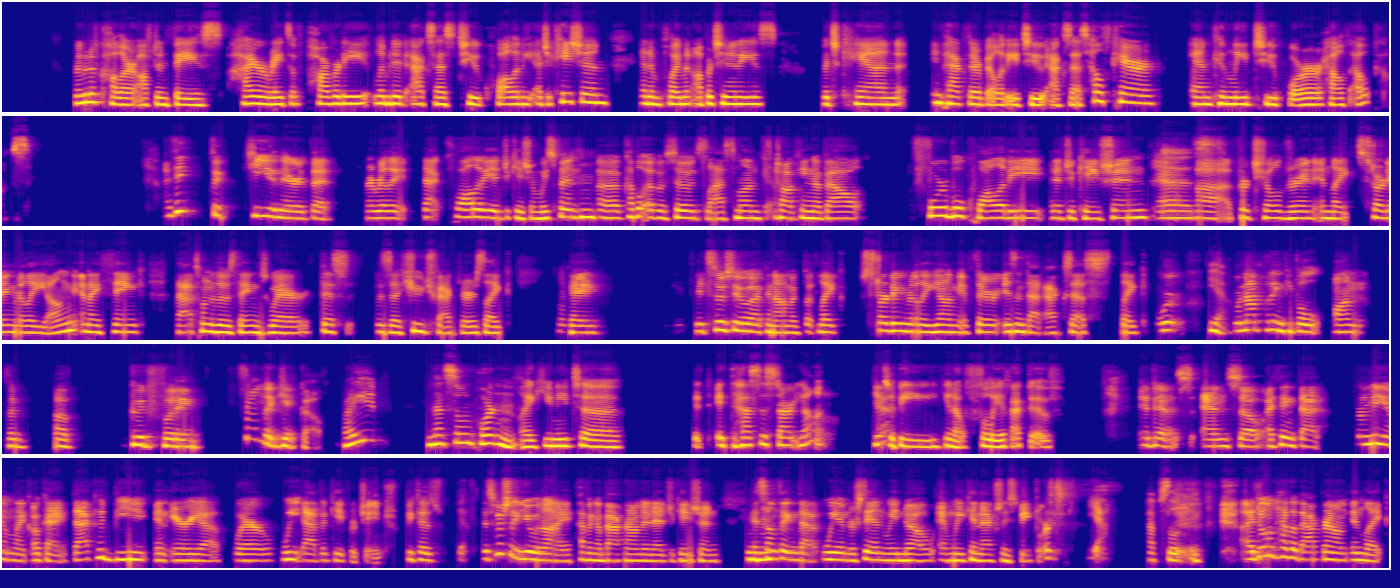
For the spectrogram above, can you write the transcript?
Women of color often face higher rates of poverty, limited access to quality education and employment opportunities, which can impact their ability to access healthcare and can lead to poorer health outcomes. I think the key in there that I really that quality education. We spent Mhm. a couple episodes last month Yeah. talking about affordable quality education Yes. uh, for children and like starting really young. And I think that's one of those things where this is a huge factor. Is like, okay, it's socioeconomic, but like starting really young, if there isn't that access, like we're Yeah. we're not putting people on the a good footing from the get go. right? And that's so important. Like you need to it, it has to start young Yeah. to be, you know, fully effective. It is. And so I think that for me, I'm like, okay, that could be an area where we advocate for change because, especially you and I having a background in education, Mhm. it's something that we understand, we know, and we can actually speak towards. Yeah, absolutely. I don't have a background in like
